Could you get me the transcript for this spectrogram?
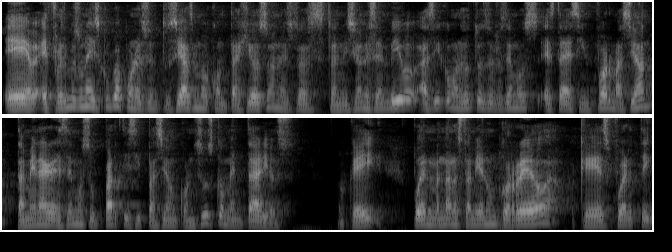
eh, ofrecemos una disculpa por nuestro entusiasmo contagioso en nuestras transmisiones en vivo, así como nosotros ofrecemos esta desinformación, también agradecemos su participación con sus comentarios, ¿ok? Pueden mandarnos también un correo que es fuerte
